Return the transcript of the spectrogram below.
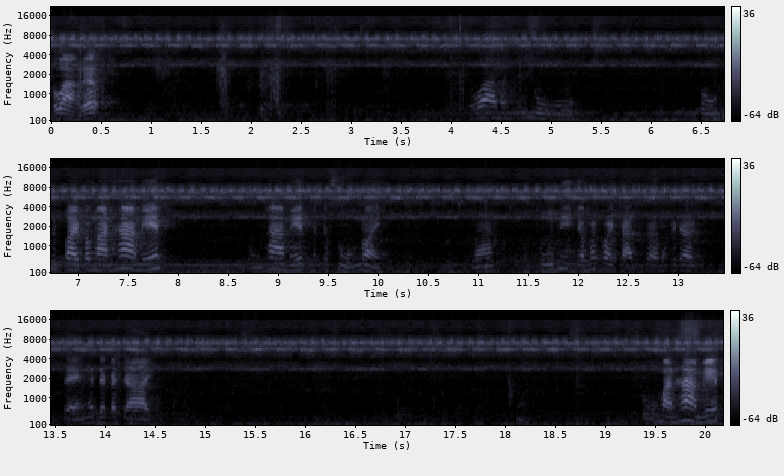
สว่างแล้วว่ามันจะอยู่สูงขึ้นไปประมาณห้าเมตร สูงห้าเมตรมันจะสูงหน่อยนะพื้นนี่จะไม่ค่อยชัดแต่มันก็จะแสงมันจะกระจาย สูงประมาณห้าเมตร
